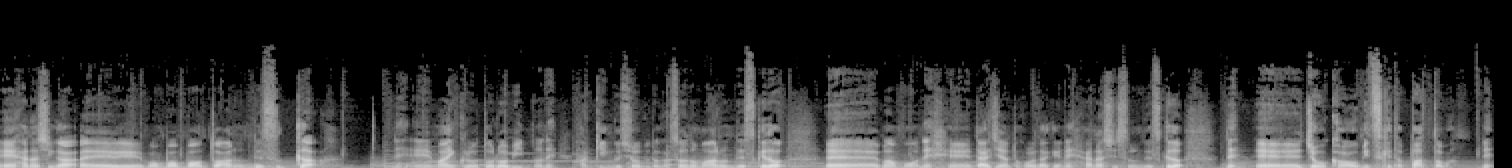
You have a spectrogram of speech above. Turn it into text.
えー話が、えーボンボンボンとあるんですが、ねえーマイクロとロビンのね、ハッキング勝負とかそういうのもあるんですけど、えーまあもうね、えー大事なところだけね、話するんですけど、ね、えージョーカーを見つけたバットマン、ね、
